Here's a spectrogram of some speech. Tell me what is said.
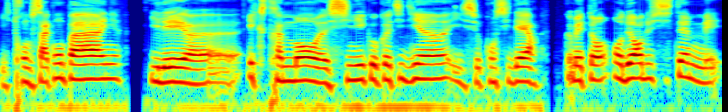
Il trompe sa compagne, il est euh, extrêmement euh, cynique au quotidien, il se considère comme étant en dehors du système, mais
